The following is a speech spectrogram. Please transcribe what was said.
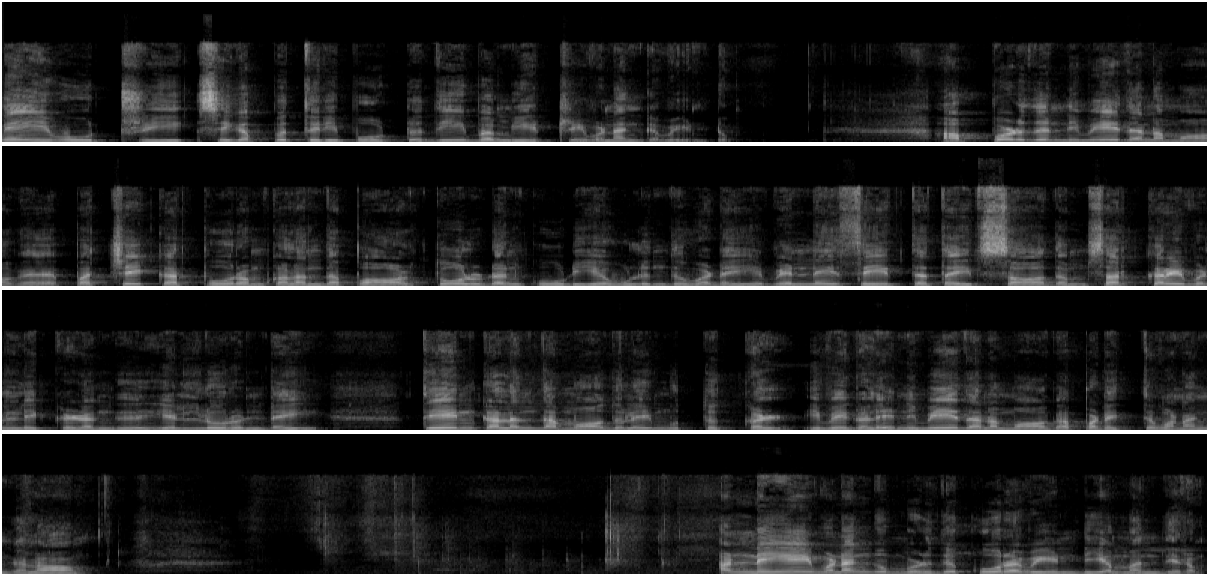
நெய் ஊற்றி சிகப்பு திரி போட்டு தீபம் ஏற்றி வணங்க வேண்டும். அப்பொழுது நிவேதனமாக பச்சை கற்பூரம் கலந்த பால் தோலுடன் கூடிய உளுந்து வடை வெண்ணெய் சேர்த்த தயிர் சாதம் சர்க்கரை வள்ளிக்கிழங்கு எள்ளுருண்டை தேன் கலந்த மாதுளை முத்துக்கள் இவைகளை நிவேதனமாக படைத்து வணங்கலாம். அன்னையை வணங்கும் பொழுது கூற வேண்டிய மந்திரம்.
